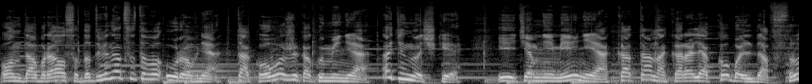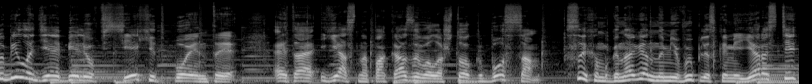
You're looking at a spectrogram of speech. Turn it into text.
Он добрался до 12 уровня, такого же, как у меня, одиночки. И тем не менее, катана короля Кобальдов срубила Диабелю все хитпоинты. Это ясно показывало, что к боссам с их мгновенными выплесками ярости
